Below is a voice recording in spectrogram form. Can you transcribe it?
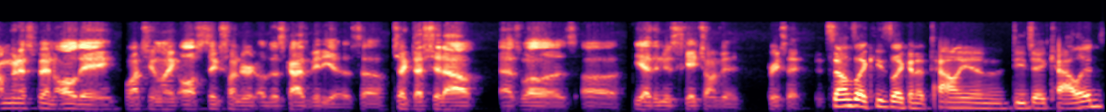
I'm gonna spend all day watching like all 600 of this guy's videos. So check that shit out as well as uh yeah the new Skate Jawn vid. Pretty sick. It sounds like he's like an Italian DJ Khaled.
